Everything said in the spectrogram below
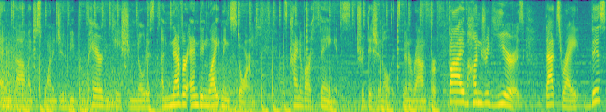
and um, I just wanted you to be prepared in case you noticed a never ending lightning storm. It's kind of our thing, it's traditional, it's been around for 500 years. That's right, this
